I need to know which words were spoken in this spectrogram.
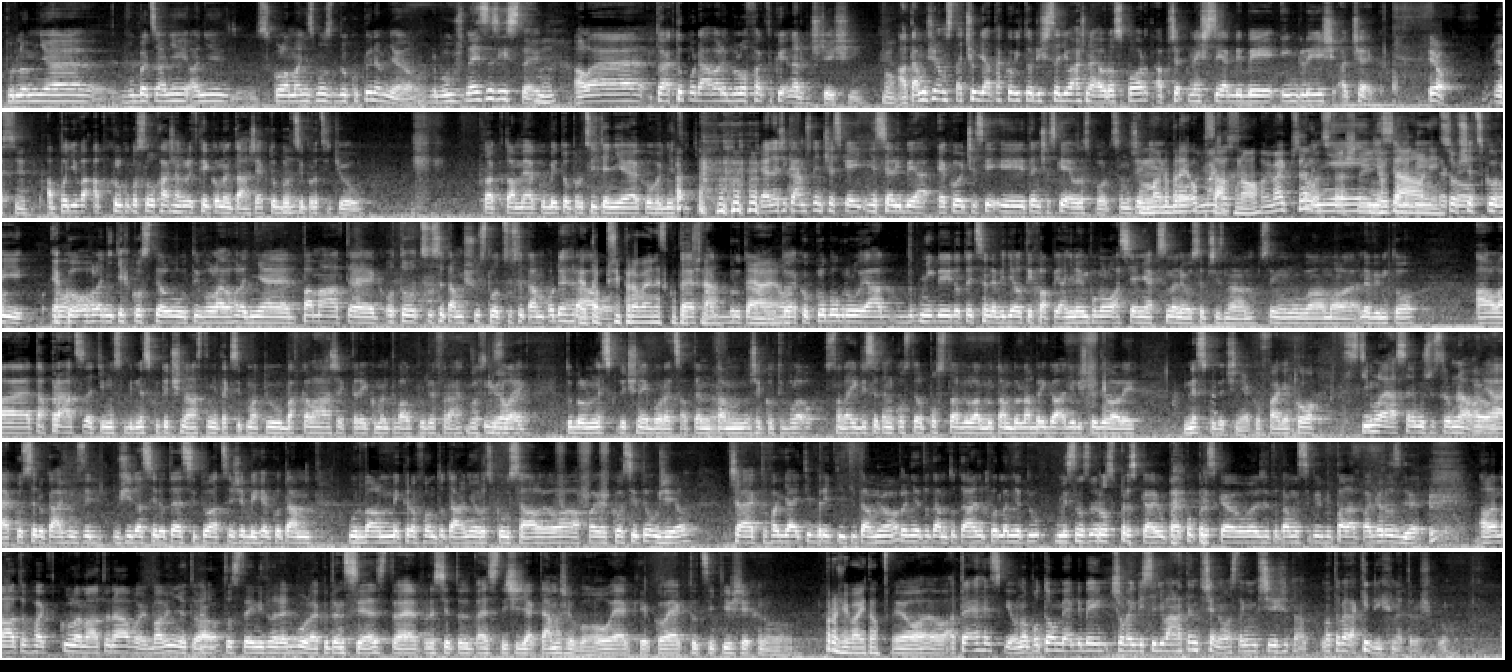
podle mě vůbec ani, ani s kolama nic moc dokupy neměl, nebo už nejsem si jistý, hmm. ale to, jak to podávali, bylo fakt takový energičtější. No. A tam už jenom stačilo dělat takový to, když se díváš na Eurosport a přepneš si jak kdyby English a Czech. Jo, jasně. A podívá, a chvilku posloucháš hmm. anglický komentář, jak to borci hmm. procitujou tak tam jakoby to procítění je jako hodně cítit. Já neříkám, že ten český, mně se líbí jako český, i ten český Eurosport, samozřejmě. Má jako, dobrý obsah, no. Oni mají přehled strašný. Brutální. Co všecko jako, ví, no, jako no. ohledně těch kostelů, ty vole, ohledně památek, o to, co se tam šuslo, co se tam odehrálo. Je to příprava je neskutečná. To je fakt brutální. To jako klobouk dolů, já nikdy doteď se neviděl ty chlapy, ani nevím pomalu asi ani jak se jmenují, se přiznám, si omlouvám, ale nevím to ale ta práce zatím musí být neskutečná. Stejně tak si pamatuju bakaláře, který komentoval Tour de France to byl neskutečný borec a ten tam řekl, ty vole, snad i když se ten kostel postavil a kdo tam byl na brigádě, když to dělali, neskutečný, jako fakt, jako s tímhle já se nemůžu srovnávat. Jo. Já jako se dokážu užít asi do té situace, že bych jako tam urval mikrofon, totálně rozkousal, jo, a fakt jako si to užil třeba jak to fakt dělají ti Briti, ti tam jo. úplně to tam totálně podle mě tu mysl rozprskají, úplně poprskají, že to tam musí vypadat pak hrozně. Ale má to fakt kule, má to návoj, baví mě to. Jo. A to stejný ten Red Bull, jako ten siest, to je prostě to je slyšíš, jak tam řvou, jak, jako, jak to cítí všechno. Prožívají to. Jo, jo, a to je hezký. Ono potom, jak kdyby člověk, když se dívá na ten přenos, tak mi přijde, že to na tebe taky dýchne trošku.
